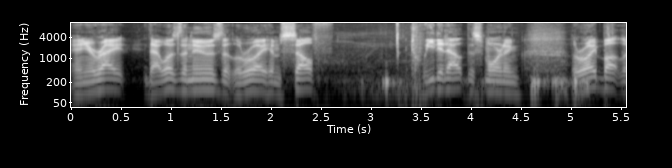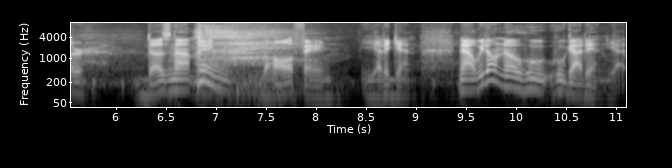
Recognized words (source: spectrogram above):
And you're right. That was the news that LeRoy himself tweeted out this morning. LeRoy Butler does not make the Hall of Fame yet again. Now we don't know who who got in yet,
